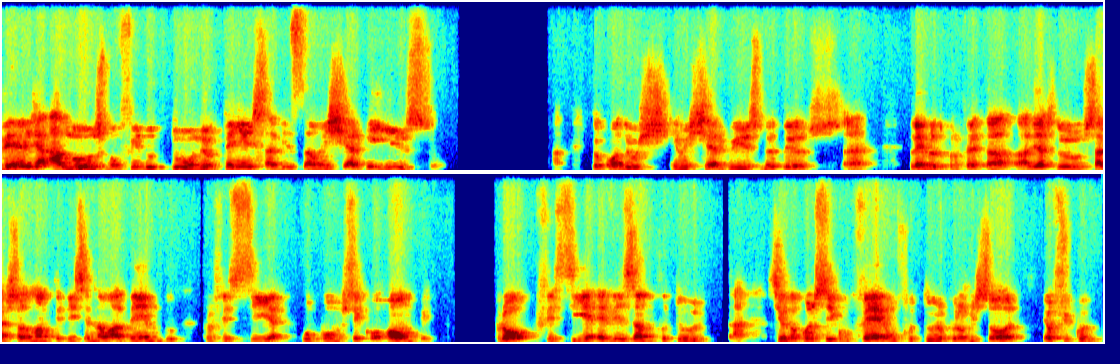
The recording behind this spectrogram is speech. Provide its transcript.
Veja a luz no fim do túnel, tenha essa visão, enxergue isso. Então, quando eu enxergo isso, meu Deus, né? lembra do profeta, aliás, do sábio Salomão, que disse, não havendo profecia, o povo se corrompe. Profecia é visão do futuro. Tá? Se eu não consigo ver um futuro promissor, eu fico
